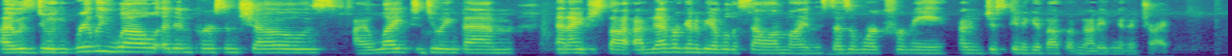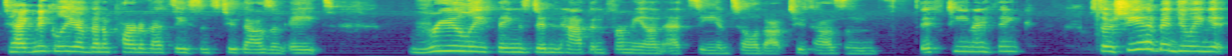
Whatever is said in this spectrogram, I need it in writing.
I was doing really well at in person shows. I liked doing them. And I just thought, I'm never going to be able to sell online. This doesn't work for me. I'm just going to give up. I'm not even going to try. Technically, I've been a part of Etsy since 2008. Really, things didn't happen for me on Etsy until about 2015, I think. So she had been doing it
